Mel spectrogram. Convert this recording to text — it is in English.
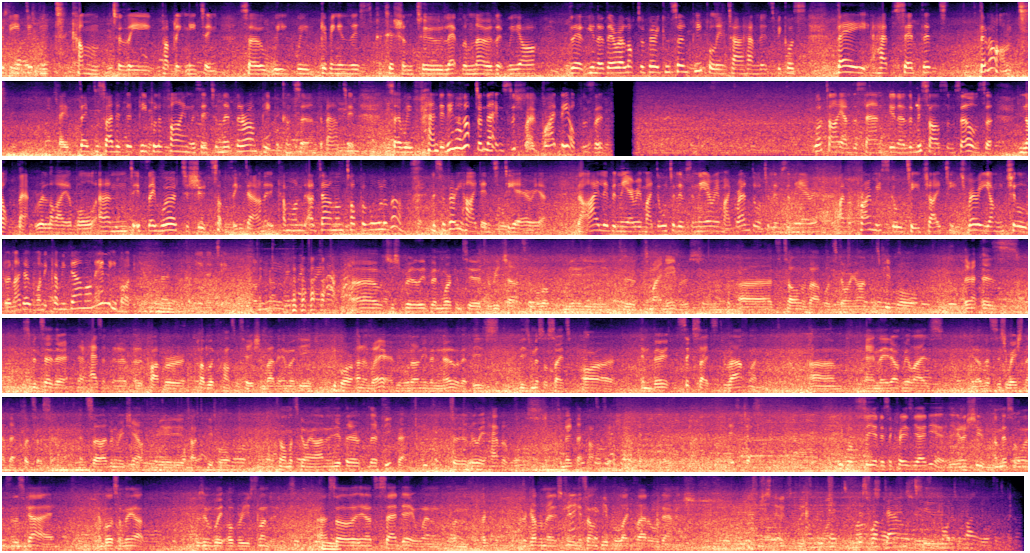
MOD didn't come to the public meeting, so we, we're giving in this petition to let them know that we are there, you know, there are a lot of very concerned people in Tower Hamlets because they have said that there aren't. They, they've decided that people are fine with it and that there aren't people concerned about it. So we've handed in a lot of names to show quite the opposite what I understand, you know, the missiles themselves are not that reliable, and if they were to shoot something down, it'd come on uh, down on top of all of us. It's a very high density area. Now, I live in the area, my daughter lives in the area, my granddaughter lives in the area. I'm a primary school teacher, I teach very young children. I don't want it coming down on anybody in the local community. uh, I've just really been working to, to reach out to the local community, to, to my neighbors, uh, to tell them about what's going on. Because people, there is, it's been said there, there hasn't been a, a, proper public consultation by the MOD. People are unaware. People don't even know that these these missile sites are in very six sites throughout London um, and they don't realize you know the situation that that puts us in. And so I've been reaching out to the community to talk to people, tell them what's going on, and get their their feedback to really have a voice to make that consultation. It's just people see it as a crazy idea. You're going to shoot a missile into the sky and blow something up presumably over East London. Uh, so you know it's a sad day when when a, the government is treating its own people like collateral damage. This one down to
